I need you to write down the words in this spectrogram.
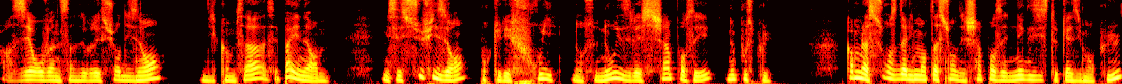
Alors 0,25 degrés sur 10 ans, dit comme ça, c'est pas énorme, mais c'est suffisant pour que les fruits dont se nourrissent les chimpanzés ne poussent plus. Comme la source d'alimentation des chimpanzés n'existe quasiment plus,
